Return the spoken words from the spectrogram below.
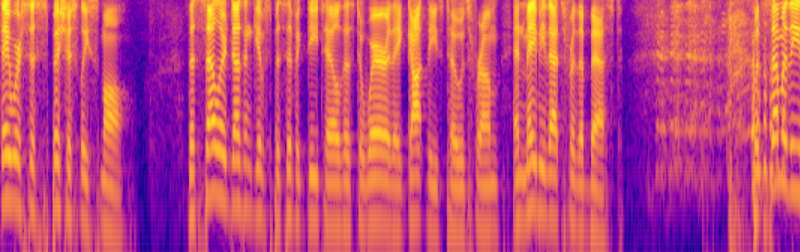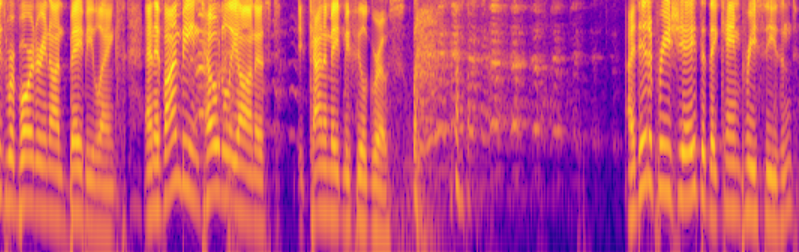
they were suspiciously small. The seller doesn't give specific details as to where they got these toes from, and maybe that's for the best. but some of these were bordering on baby length, and if I'm being totally honest, it kind of made me feel gross. I did appreciate that they came pre seasoned.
